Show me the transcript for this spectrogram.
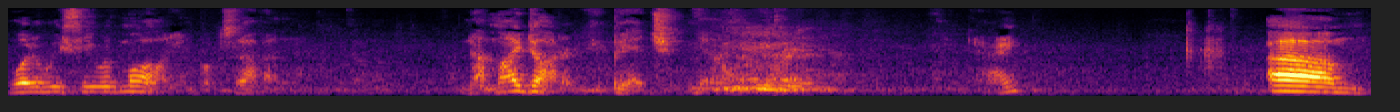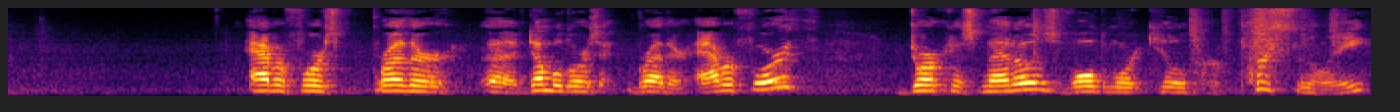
What do we see with Molly in book seven? Not my daughter, you bitch. You know. Okay. Um, Aberforth's brother, uh, Dumbledore's brother, Aberforth. Dorcas Meadowes, Voldemort killed her personally.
